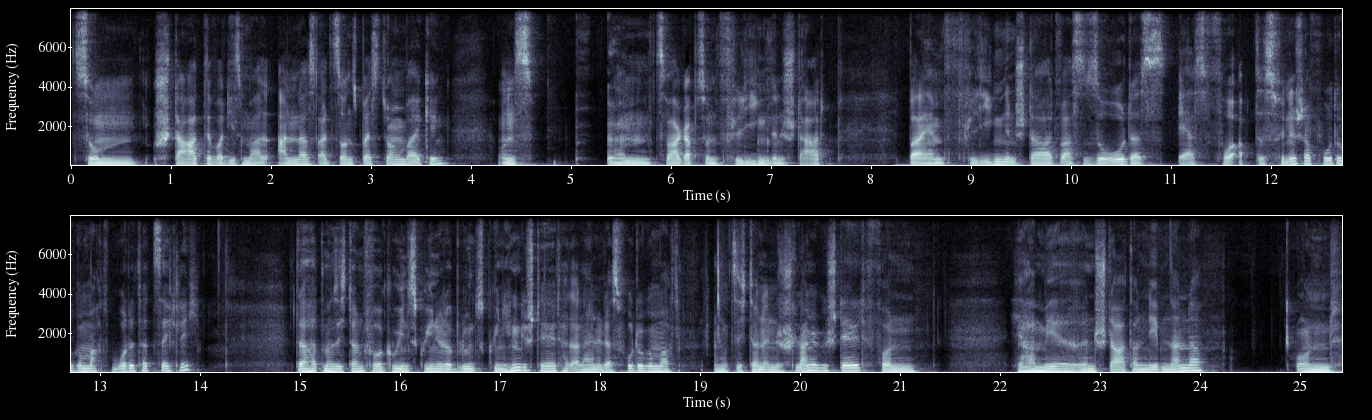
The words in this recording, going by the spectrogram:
Zum Start, der war diesmal anders als sonst bei Strong Viking. Und ähm, zwar gab es so einen fliegenden Start. Beim fliegenden Start war es so, dass erst vorab das Finisher-Foto gemacht wurde tatsächlich. Da hat man sich dann vor Greenscreen oder Bluescreen hingestellt, hat alleine das Foto gemacht und hat sich dann in eine Schlange gestellt von ja, mehreren Startern nebeneinander. Und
